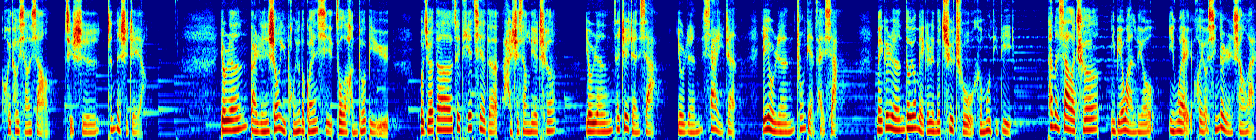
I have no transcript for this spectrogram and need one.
回头想想，其实真的是这样。有人把人生与朋友的关系做了很多比喻，我觉得最贴切的还是像列车，有人在这站下，有人下一站。也有人终点才下，每个人都有每个人的去处和目的地。他们下了车，你别挽留，因为会有新的人上来。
